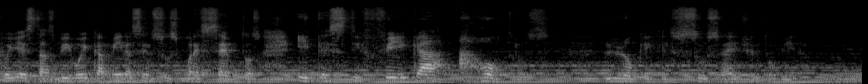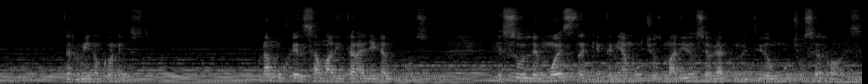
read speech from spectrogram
que hoy estás vivo y caminas en sus preceptos y testifica a otros lo que Jesús ha hecho en tu vida. Termino con esto una mujer samaritana llega al pozo. Jesús le muestra que tenía muchos maridos y había cometido muchos errores.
